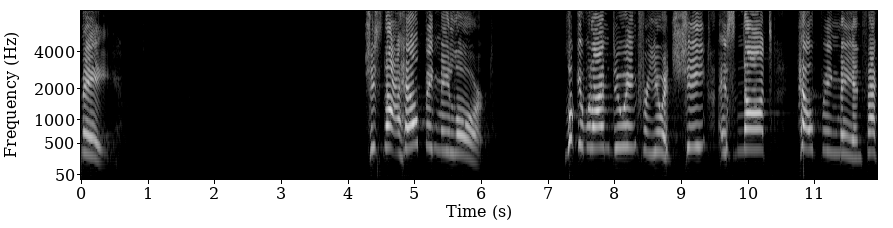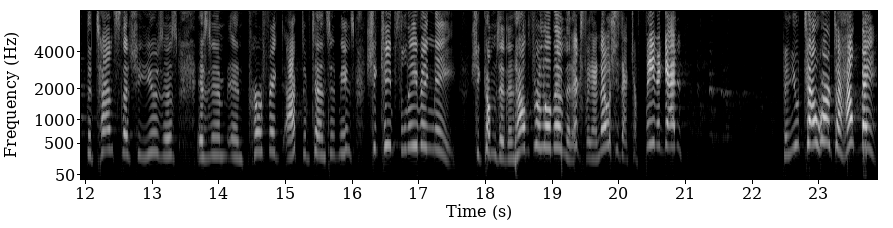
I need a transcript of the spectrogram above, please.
me. She's not helping me, Lord. Look at what I'm doing for you. And she is not helping me. In fact, the tense that she uses is imperfect active tense. It means she keeps leaving me. She comes in and helps for a little bit, and the next thing I know, she's at your feet again. Can you tell her to help me?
